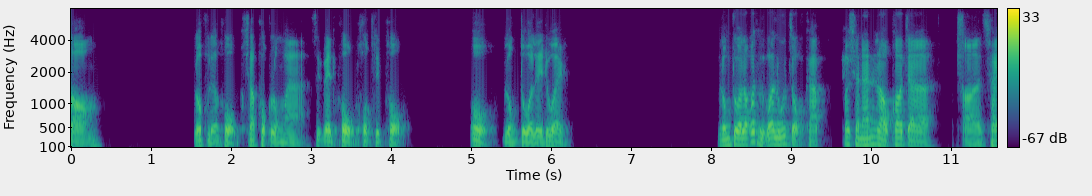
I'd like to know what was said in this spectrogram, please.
สองลบเหลือหกชักหกลงมาสิบเอ็ดหกหกสิบหกโอ้ ลงตัวเลยด้วย ลงตัวเราก็ถือว่ารู้จบครับ เพราะฉะนั้นเราก็จะใช้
